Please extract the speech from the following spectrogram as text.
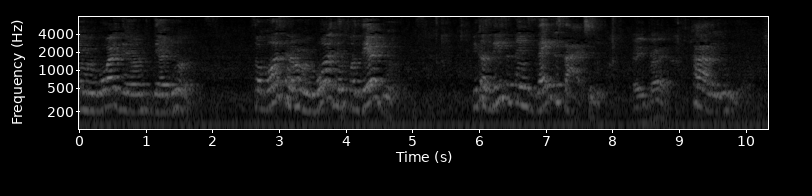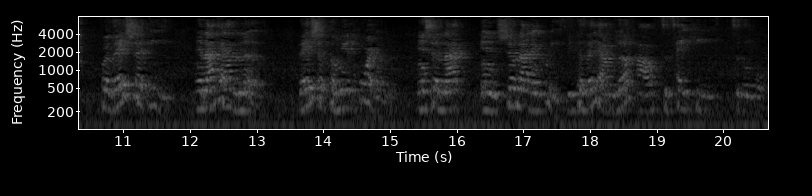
and reward them their doings. So God said, I'm gonna reward them for their doings. Because these are things they decide to do. Amen. Hallelujah. For they shall eat and not have enough. They shall commit whoredom and shall not and shall not increase, because they have left off to take heed to the Lord.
